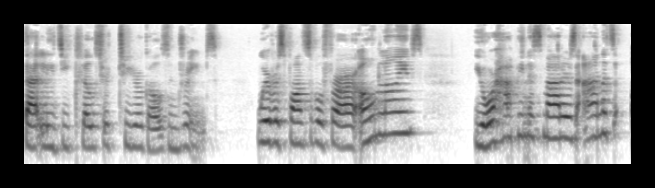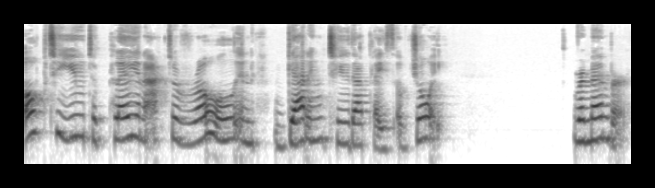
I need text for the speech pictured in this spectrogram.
that leads you closer to your goals and dreams. We're responsible for our own lives. Your happiness matters, and it's up to you to play an active role in getting to that place of joy. Remember,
